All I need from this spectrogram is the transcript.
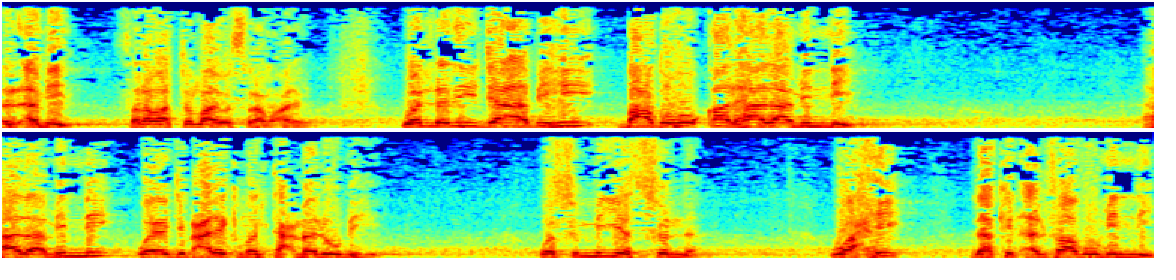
الأمين صلوات الله وسلامه عليه. والذي جاء به بعضه قال هذا مني. هذا مني ويجب عليك من تعملوا به. وسمي السنة. وحي لكن ألفاظ مني.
